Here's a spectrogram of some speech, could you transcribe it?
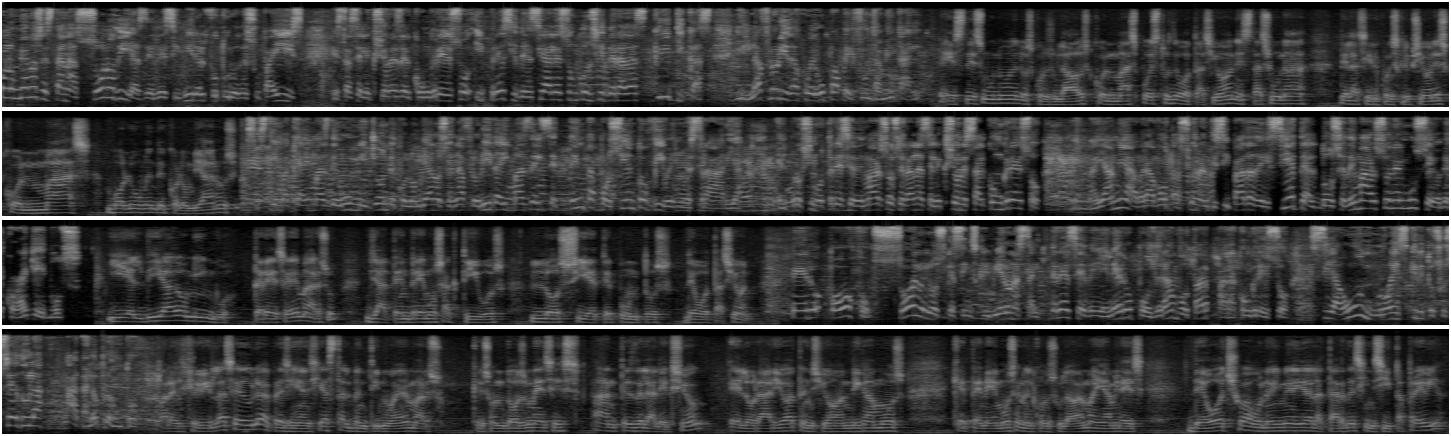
Colombianos están a solo días de decidir el futuro de su país. Estas elecciones del Congreso y presidenciales son consideradas críticas y la Florida juega un papel fundamental. Este es uno de los consulados con más puestos de votación. Esta es una de las circunscripciones con más volumen de colombianos. Se estima que hay más de un millón de colombianos en la Florida y más del 70% vive en nuestra área. El próximo 13 de marzo serán las elecciones al Congreso. En Miami habrá votación anticipada del 7 al 12 de marzo en el Museo de Coral Gables. Y el día domingo 13 de marzo ya tendremos activos los siete puntos de votación. Pero ojo, solo los que se inscribieron hasta el 13 de enero podrán votar para Congreso. Si aún no ha inscrito su cédula, hágalo pronto. Para inscribir la cédula de presidencia hasta el 29 de marzo que son dos meses antes de la elección. El horario de atención, digamos, que tenemos en el consulado de Miami es de 8 a 1 y media de la tarde sin cita previa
